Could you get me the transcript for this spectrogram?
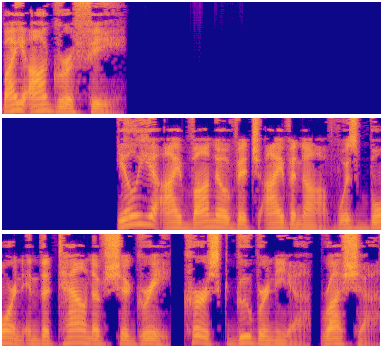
Biography. Ilya Ivanovich Ivanov was born in the town of Shchigry, Kursk gubernia, Russia.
